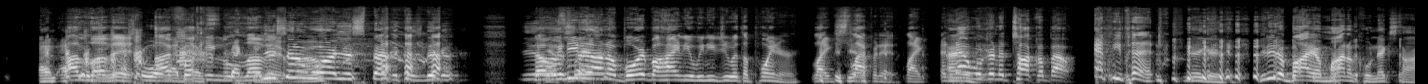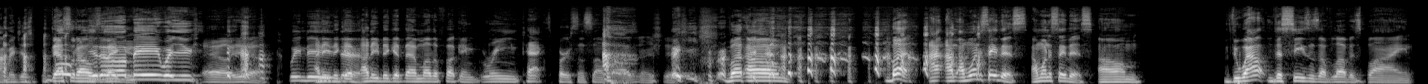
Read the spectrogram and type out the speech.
I, I love it. I fucking love it. You should have worn your spectacles, nigga. You No, we need it on a board behind you. We need you with a pointer, like slapping it. Like, and now we're gonna talk about EpiPen. nigga. You need to buy a monocle next time and just. That's what I was You know what I mean? Where you. Hell yeah. We need, I need to get that. I need to get that motherfucking green tax person sunvisor and shit. But um, but I, I, I want to say this. I want to say this. Um, throughout the seasons of Love Is Blind,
